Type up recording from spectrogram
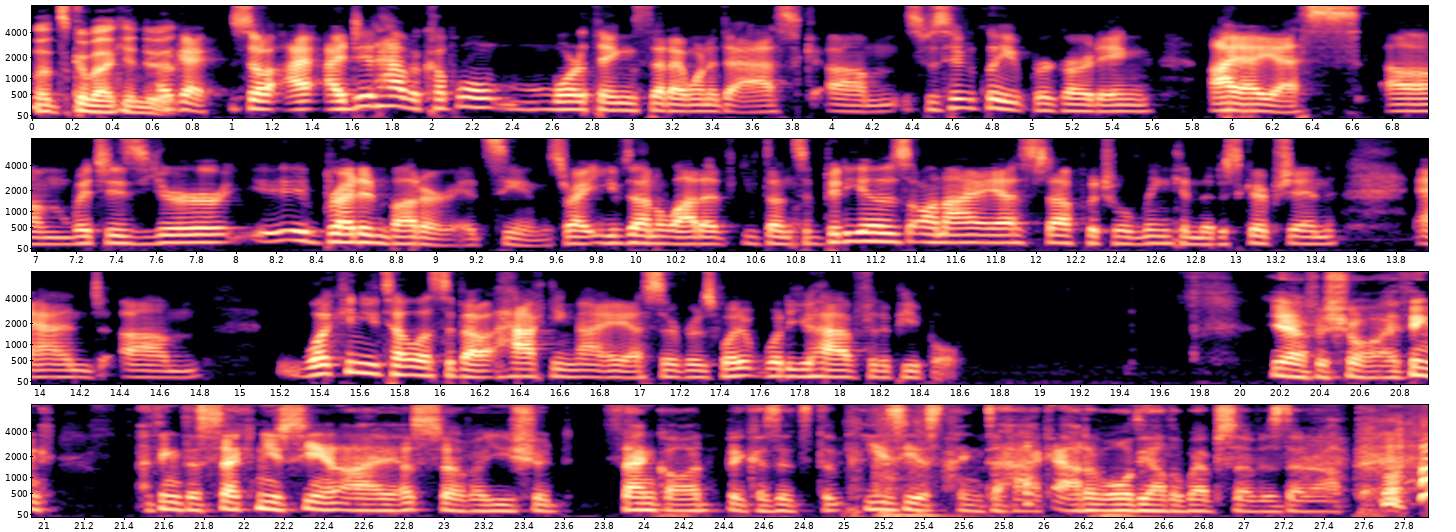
let's go back into it. Okay, so I, I did have a couple more things that I wanted to ask, um, specifically regarding IIS, um, which is your bread and butter, it seems, right? You've done a lot of, you've done some videos on IIS stuff, which we'll link in the description. And um, what can you tell us about hacking IIS servers? What, what do you have for the people? Yeah, for sure. I think I think the second you see an IIS server, you should thank God because it's the easiest thing to hack out of all the other web servers that are out there.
